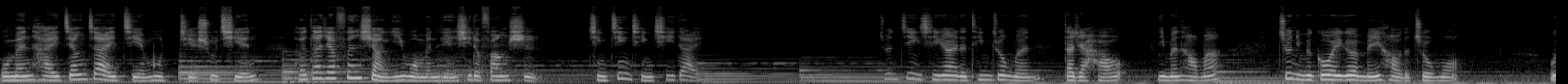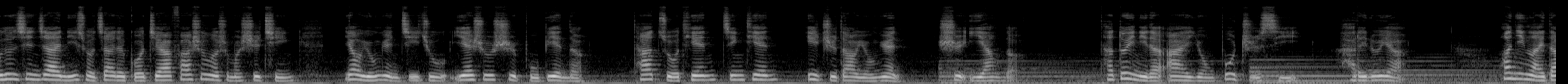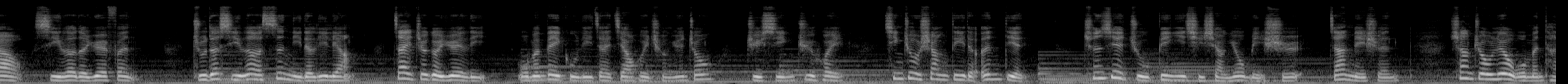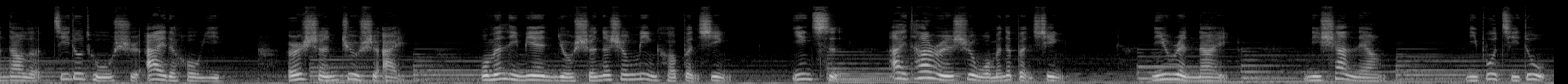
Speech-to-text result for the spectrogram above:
我们还将在节目结束前和大家分享与我们联系的方式，请尽情期待。尊敬亲爱的听众们，大家好，你们好吗？祝你们过一个美好的周末。无论现在你所在的国家发生了什么事情，要永远记住，耶稣是不变的，他昨天、今天一直到永远是一样的，他对你的爱永不止息。哈利路亚。欢迎来到喜乐的月份，主的喜乐是你的力量。在这个月里，我们被鼓励在教会成员中举行聚会，庆祝上帝的恩典，称谢主，并一起享用美食，赞美神。上周六，我们谈到了基督徒是爱的后裔，而神就是爱。我们里面有神的生命和本性，因此爱他人是我们的本性。你忍耐，你善良，你不嫉妒，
